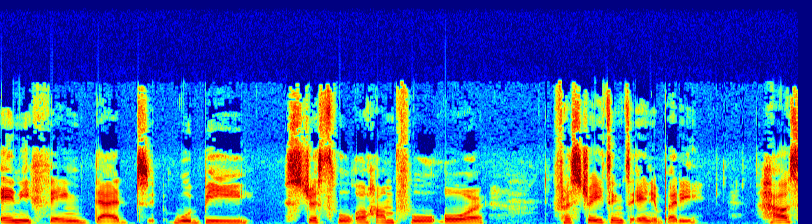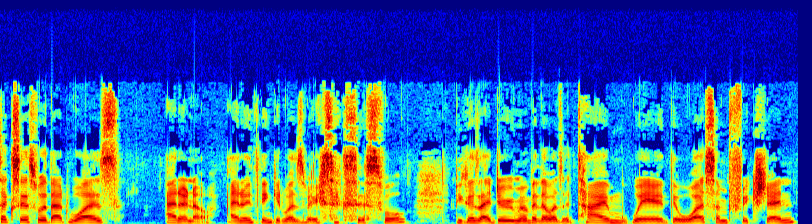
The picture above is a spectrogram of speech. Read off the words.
anything that would be stressful or harmful or frustrating to anybody. How successful that was, I don't know. I don't think it was very successful because I do remember there was a time where there was some friction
